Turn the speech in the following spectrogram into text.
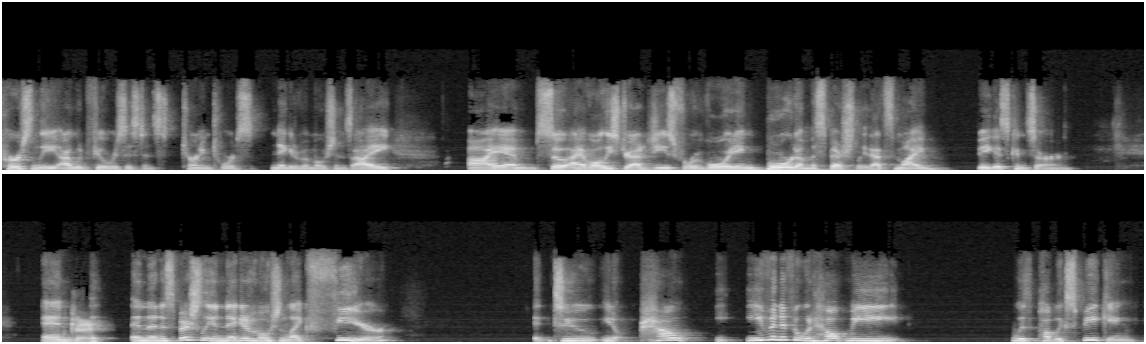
personally, I would feel resistance turning towards negative emotions. I I am so I have all these strategies for avoiding boredom, especially. That's my biggest concern and okay. and then especially a negative emotion like fear eh, to you know how even if it would help me with public speaking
